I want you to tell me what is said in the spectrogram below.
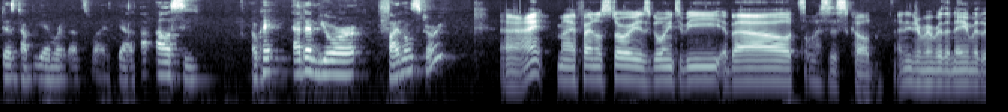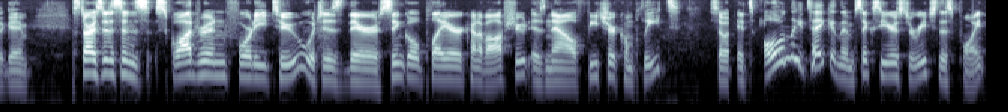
desktop gamer. That's why. Yeah, I'll see. Okay, Adam, your final story? All right, my final story is going to be about what's this called? I need to remember the name of the game. Star Citizen's Squadron 42, which is their single player kind of offshoot, is now feature complete. So it's only taken them six years to reach this point.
